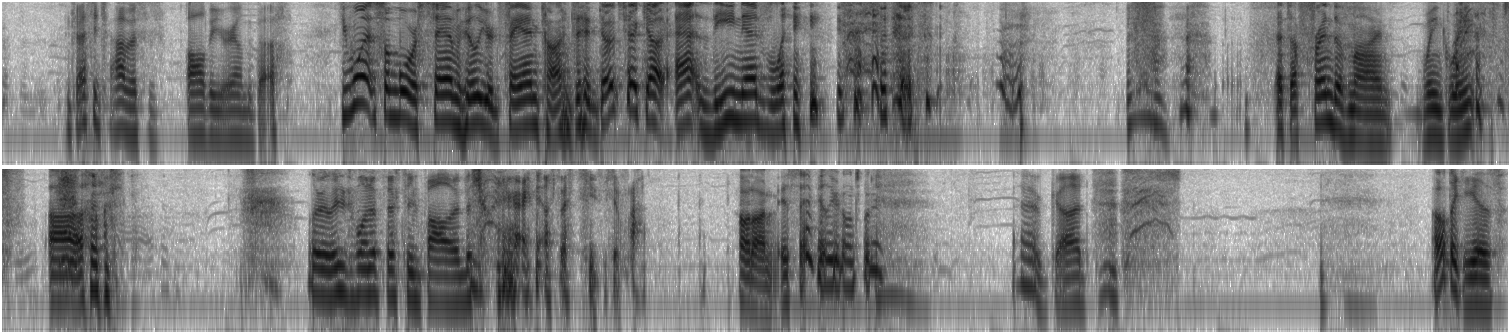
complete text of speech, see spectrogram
Jesse Chavez is all the year round the best. If you want some more Sam Hilliard fan content, go check out at the Ned Vlade. That's a friend of mine. Wink, wink. Uh, Literally, he's one of 15 following the Twitter right now, so it's easy to find. hold on, is Sam Hilliard on Twitter? Oh God. I don't think he is.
